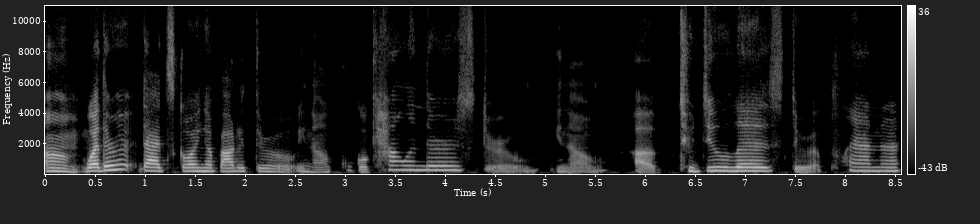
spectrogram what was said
um, whether that's going about it through, you know, Google calendars, through, you know, a to-do list through a planner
